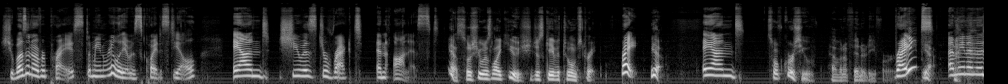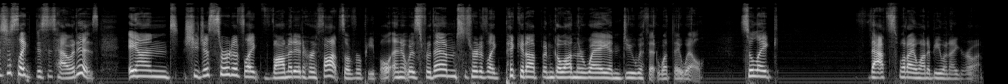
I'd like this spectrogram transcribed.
She wasn't overpriced. I mean, really, it was quite a steal. And she was direct and honest. yeah so she was like you she just gave it to him straight Right. yeah And so of course you have an affinity for her right? Yeah. I mean, and it's just like, this is how it is. And she just sort of like vomited her thoughts over people. And it was for them to sort of like pick it up and go on their way and do with it what they will. So, like, that's what I want to be when I grow up.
